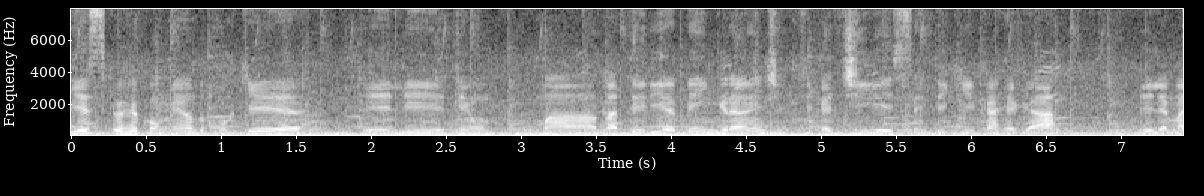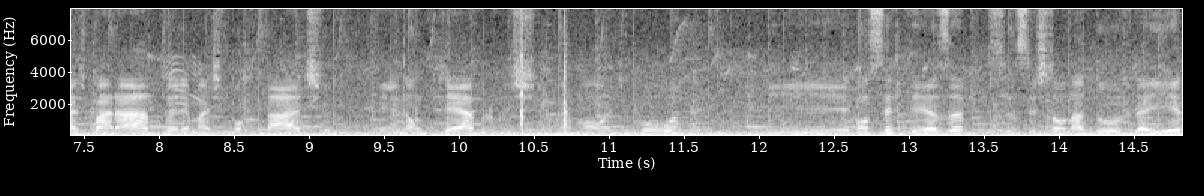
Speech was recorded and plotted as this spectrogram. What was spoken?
E esse que eu recomendo porque ele tem uma bateria bem grande, fica dias sem ter que carregar. Ele é mais barato, ele é mais portátil, ele não quebra o bichinho, meu irmão, é de boa com certeza, se vocês estão na dúvida aí,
